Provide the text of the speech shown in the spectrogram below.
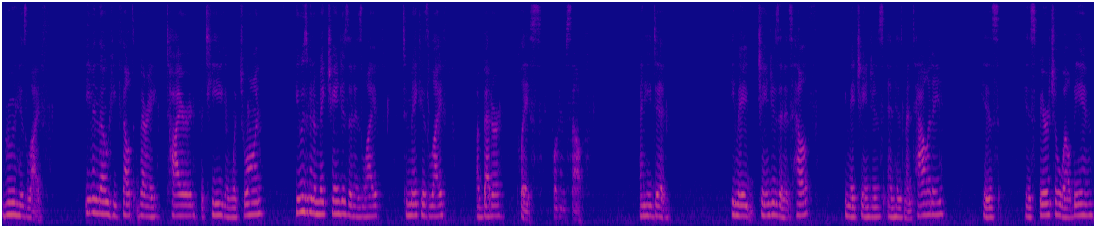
ruin his life. Even though he felt very tired, fatigued, and withdrawn, he was going to make changes in his life to make his life a better place for himself. And he did. He made changes in his health. He made changes in his mentality, his, his spiritual well-being.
